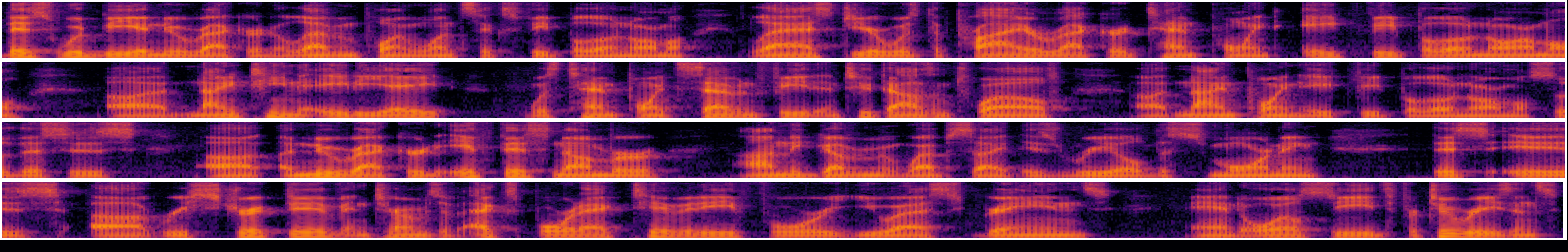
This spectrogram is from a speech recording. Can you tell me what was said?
this would be a new record, 11.16 feet below normal. Last year was the prior record, 10.8 feet below normal. Uh, 1988 was 10.7 feet in 2012, uh, 9.8 feet below normal. So this is uh, a new record. If this number on the government website is real this morning, this is uh, restrictive in terms of export activity for U.S. grains and oil seeds for two reasons.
